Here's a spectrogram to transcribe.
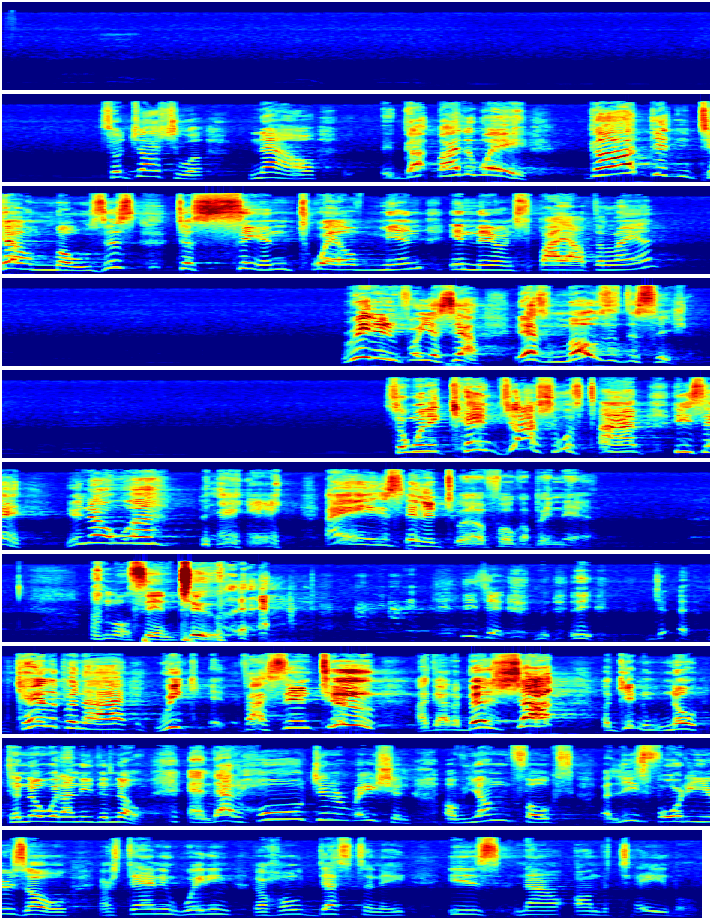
So, Joshua, now, God, by the way, God didn't tell Moses to send 12 men in there and spy out the land. Read it for yourself. That's Moses' decision. So when it came Joshua's time, he's saying, you know what? I ain't sending 12 folk up in there. I'm going to send two. he said, Uh, Caleb and I, we, if I send two, I got a better shot of getting know, to know what I need to know. And that whole generation of young folks, at least 40 years old, are standing waiting. Their whole destiny is now on the table.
